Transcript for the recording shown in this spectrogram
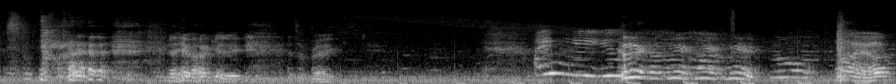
That's good. no, I'm kidding. It's a prank. I hate you. Come here, no, come here, come here, come here. No. Hi, huh?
